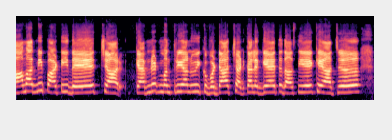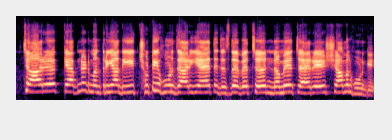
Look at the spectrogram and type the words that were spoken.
ਆਮ ਆਦਮੀ ਪਾਰਟੀ ਦੇ ਚਾਰ ਕੈਬਨਿਟ ਮੰਤਰੀਆਂ ਨੂੰ ਇੱਕ ਵੱਡਾ ਝਟਕਾ ਲੱਗਿਆ ਹੈ ਤੇ ਦੱਸਦੀਏ ਕਿ ਅੱਜ ਚਾਰ ਕੈਬਨਿਟ ਮੰਤਰੀਆਂ ਦੀ ਛੁੱਟੀ ਹੋਣ ਜਾ ਰਹੀ ਹੈ ਤੇ ਜਿਸ ਦੇ ਵਿੱਚ ਨਵੇਂ ਚਿਹਰੇ ਸ਼ਾਮਲ ਹੋਣਗੇ।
